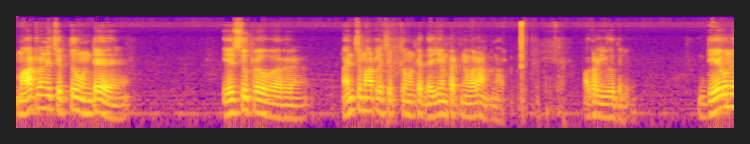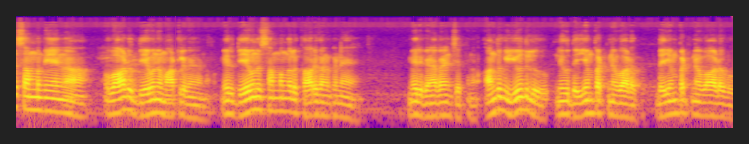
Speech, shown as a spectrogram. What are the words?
మాటలని చెప్తూ ఉంటే యేసు ప్రభు గారు మంచి మాటలు చెప్తూ ఉంటే దయ్యం పట్టినవాడు అంటున్నారు. అక్కడ యూదులు. దేవుని సంబంధమైన వాడు దేవుని మాటలు వినను. మీరు దేవుని సంబంధాలు కారు కనుకనే మీరు వినరని చెప్పాను. అందుకు యూదులు నీవు దయ్యం పట్టిన వాడవు దయ్యం పట్టిన వాడవు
